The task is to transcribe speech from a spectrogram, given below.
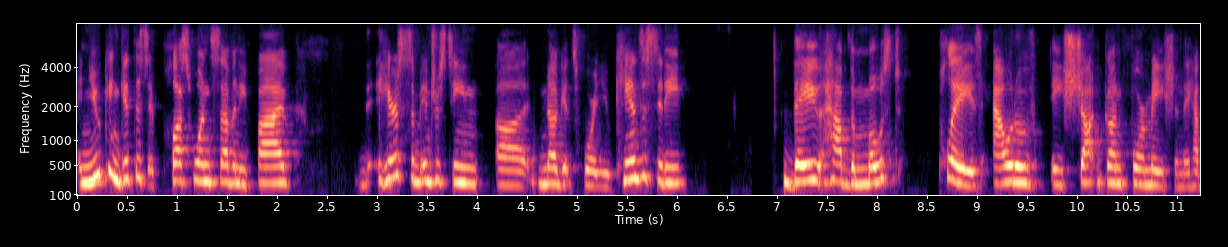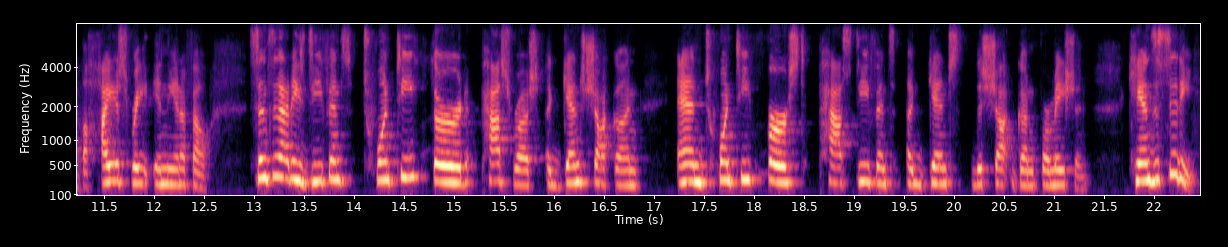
And you can get this at plus 175. Here's some interesting uh, nuggets for you. Kansas City, they have the most plays out of a shotgun formation. They have the highest rate in the NFL. Cincinnati's defense, 23rd pass rush against shotgun and 21st pass defense against the shotgun formation. Kansas City,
